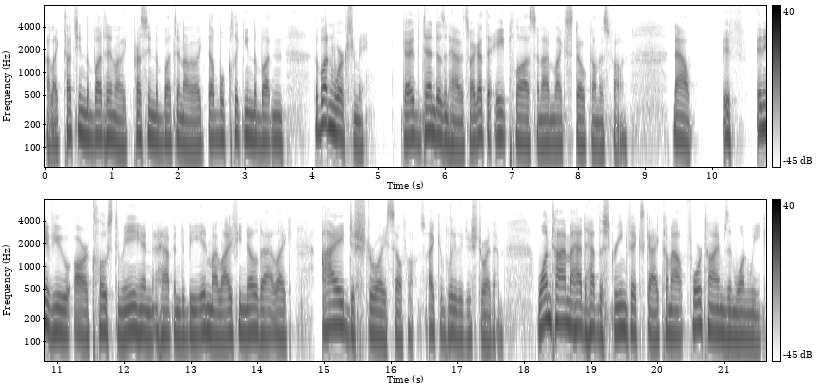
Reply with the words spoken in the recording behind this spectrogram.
I like touching the button. I like pressing the button. I like double clicking the button. The button works for me. Okay, the 10 doesn't have it, so I got the 8 Plus, and I'm like stoked on this phone. Now, if any of you are close to me and happen to be in my life, you know that like I destroy cell phones. I completely destroy them. One time I had to have the screen fix guy come out four times in one week.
